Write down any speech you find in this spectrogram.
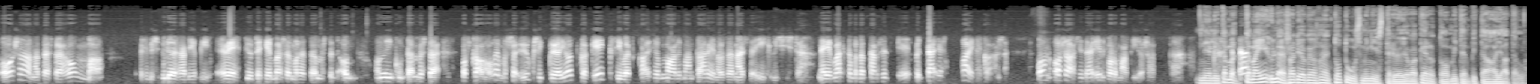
osana tästä hommaa, esimerkiksi Yleisradiokin rehtyy tekemään semmoista tämmöistä, on, on niin kuin tämmöistä, koska on olemassa yksikköjä, jotka keksivät kaiken maailman tarinoita näistä ihmisistä. Ne ei välttämättä tarvitse pitää edes paikkaansa. On osa sitä informaatiosattaa. Niin, eli tämä, tämä Yleisradio on sellainen totuusministeriö, joka kertoo, miten pitää ajatella.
